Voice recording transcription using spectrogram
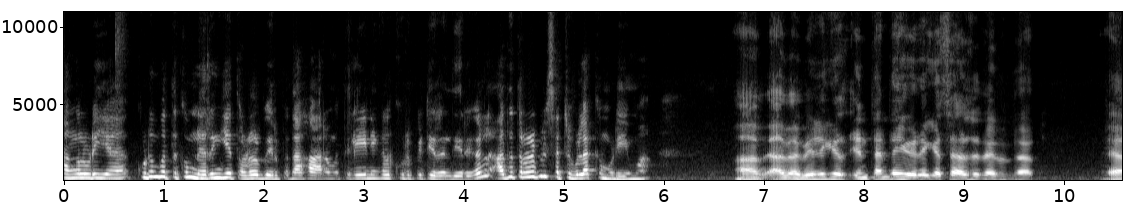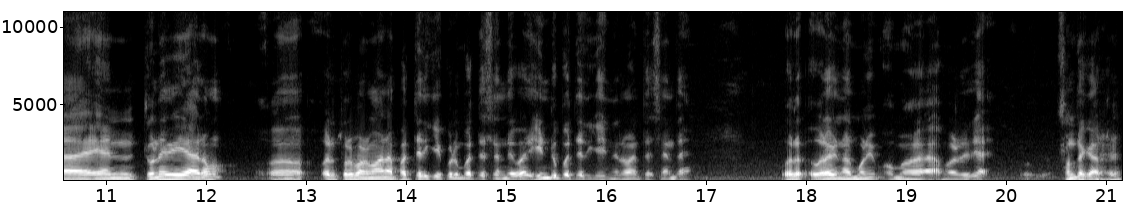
தங்களுடைய குடும்பத்துக்கும் நெருங்கிய தொடர்பு இருப்பதாக ஆரம்பத்திலேயே நீங்கள் குறிப்பிட்டிருந்தீர்கள். அது தொடர்பில் சற்று விளக்க முடியுமா? வீரகேஸ் என் தந்தை வீரகேச அரசர் இருந்தார் என் துணைவியாரும் ஒரு பிரபலமான பத்திரிகை குடும்பத்தை சேர்ந்தவர் இந்து பத்திரிகை நிறுவனத்தை சேர்ந்த ஒரு உறவினர் மொழி அவருடைய சொந்தக்காரர்கள்.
